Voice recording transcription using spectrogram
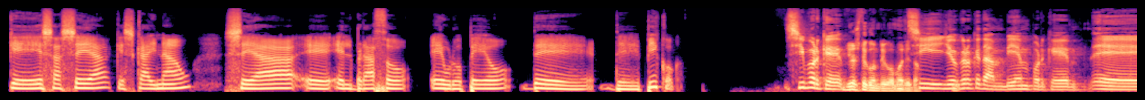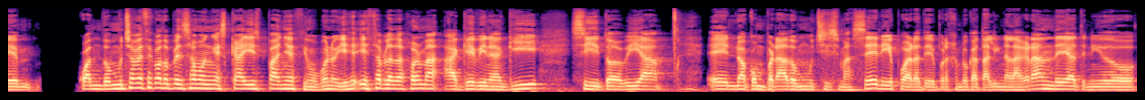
que esa sea, que Sky Now sea eh, el brazo europeo de, de, Peacock. Sí, porque... Yo estoy contigo, Marita. Sí, yo creo que también, porque eh, cuando muchas veces cuando pensamos en Sky España decimos, bueno, ¿y esta plataforma a qué viene aquí? Si todavía eh, no ha comprado muchísimas series, pues ahora tiene, por ejemplo, Catalina la Grande, ha tenido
